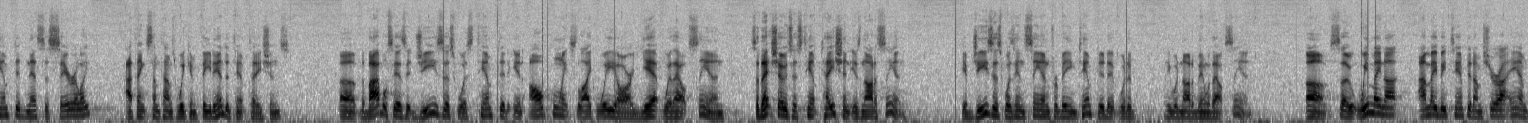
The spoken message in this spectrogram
tempted necessarily. I think sometimes we can feed into temptations. Uh, the Bible says that Jesus was tempted in all points like we are, yet without sin. So that shows us temptation is not a sin. If Jesus was in sin for being tempted, it would have, he would not have been without sin. Um, so we may not, I may be tempted, I'm sure I am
